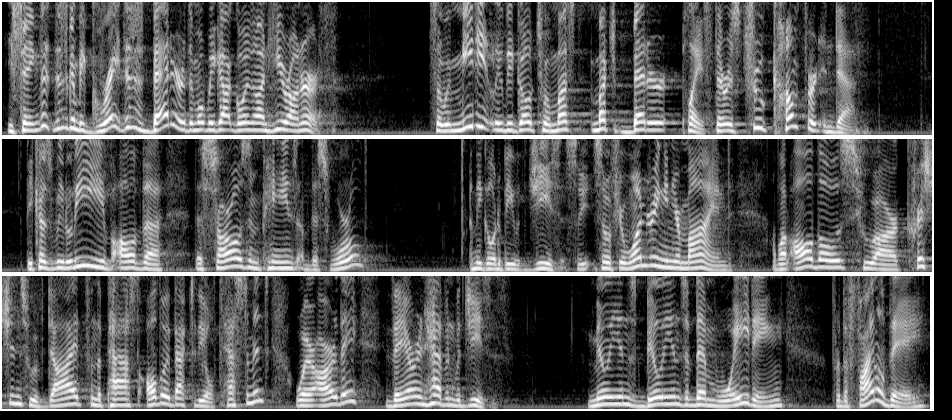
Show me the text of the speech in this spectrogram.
He's saying, This is going to be great. This is better than what we got going on here on earth. So immediately we go to a much, much better place. There is true comfort in death because we leave all of the, the sorrows and pains of this world and we go to be with Jesus. So, so if you're wondering in your mind about all those who are Christians who have died from the past all the way back to the Old Testament, where are they? They are in heaven with Jesus. Millions, billions of them waiting for the final day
